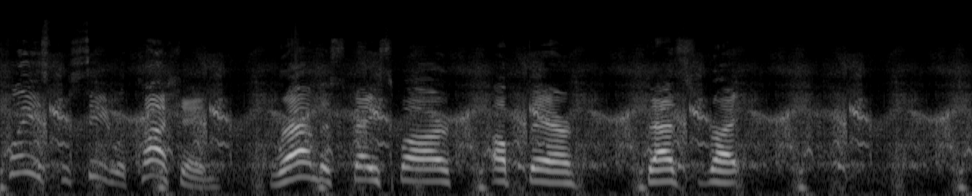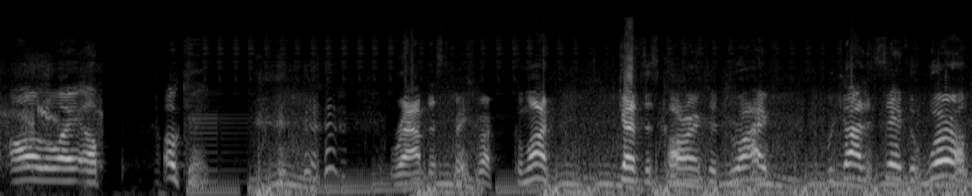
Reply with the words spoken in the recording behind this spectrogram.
Please proceed with caution. Ram the spacebar up there. That's right. All the way up. Okay. Ram the spacebar. Come on. Get this car into drive. We gotta save the world.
